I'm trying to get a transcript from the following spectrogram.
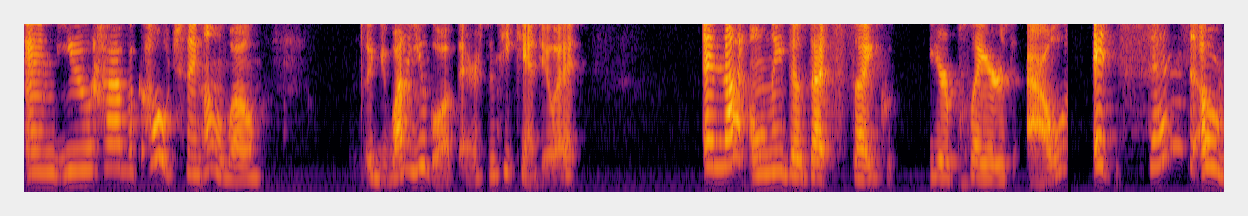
And you have a coach saying, oh, well, why don't you go out there since he can't do it? And not only does that psych your players out, it sends a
